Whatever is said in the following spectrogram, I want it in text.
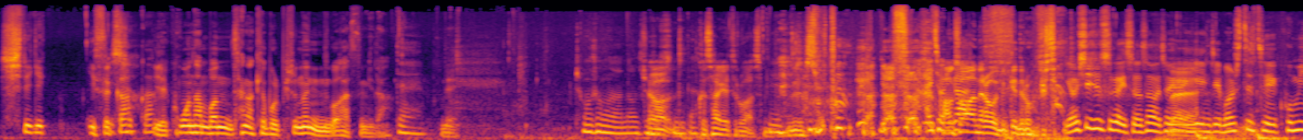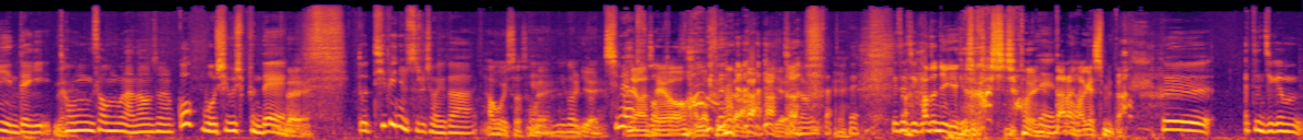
실익이 있을까? 있을까? 예, 그건 한번 생각해 볼 필요는 있는 것 같습니다. 네. 네. 정성훈 아나운서였습니다. 그 사이에 들어왔습니다. 늦었습니다. 아니, 저희가 방송하느라고 늦게 들어옵니다. 10시 뉴스가 있어서 저희가 네. 이게 이제 멀스트의 고민인데 이 네. 정성문 아나운서는 꼭 모시고 싶은데 네. 또 TV 뉴스를 저희가 하고 있어서. 예, 네. 이걸 또 예. 침해할 수가. 없어서 반갑습니다. 예. 죄송합니다. 네. 그래서 지금 하던 얘기 계속 하시죠. 예, 네. 따라가겠습니다. 그 하여튼 지금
